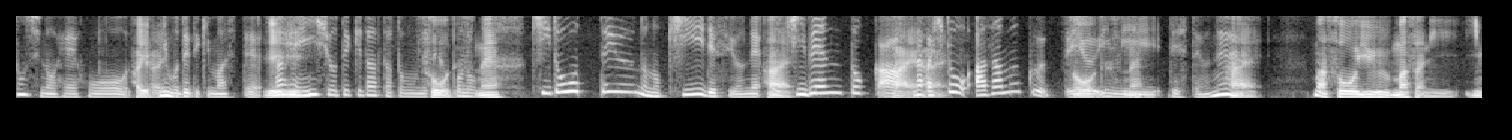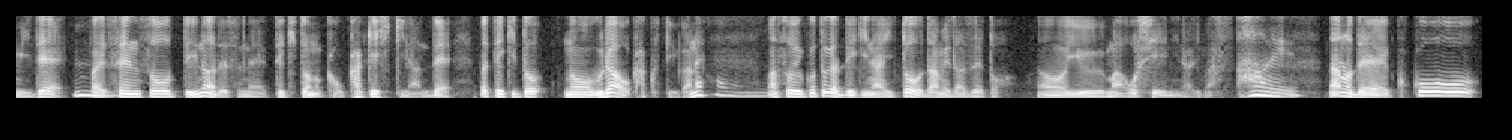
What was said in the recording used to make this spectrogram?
孫子の兵法はいはいにも出てきまして、ええ大変印象的だったと思うんですけど、このそうですね。軌道っていうのの軌ですよね。はいこれ詭弁とか、はいはいなんか人を欺くっていう意味でしたよね。はい。まあそういうまさに意味で、やっぱり戦争っていうのはですね、敵とのこう駆け引きなんで、やっ敵との裏をかくっていうかね、うんまあそういうことができないとダメだぜという、まあ教えになります。はい。なので、ここ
